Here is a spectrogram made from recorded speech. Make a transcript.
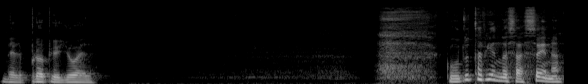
del propio Joel. Como tú estás viendo esa escena,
